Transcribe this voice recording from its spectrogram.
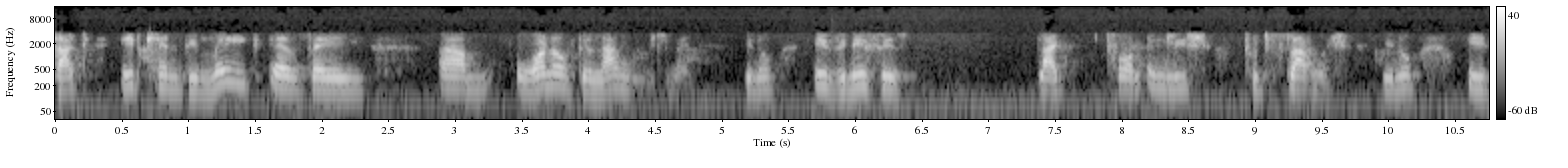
that it can be made as a um, one of the languages, you know, even if it's like from English to this language, you know, it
